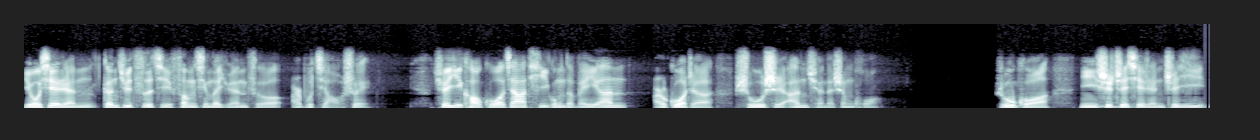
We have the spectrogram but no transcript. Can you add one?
有些人根据自己奉行的原则而不缴税，却依靠国家提供的维安而过着舒适安全的生活。如果你是这些人之一，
